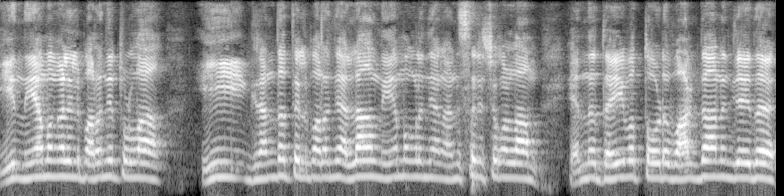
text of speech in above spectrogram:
ഈ നിയമങ്ങളിൽ പറഞ്ഞിട്ടുള്ള ഈ ഗ്രന്ഥത്തിൽ പറഞ്ഞ എല്ലാ നിയമങ്ങളും ഞാൻ അനുസരിച്ചു കൊള്ളാം എന്ന് ദൈവത്തോട് വാഗ്ദാനം ചെയ്ത്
